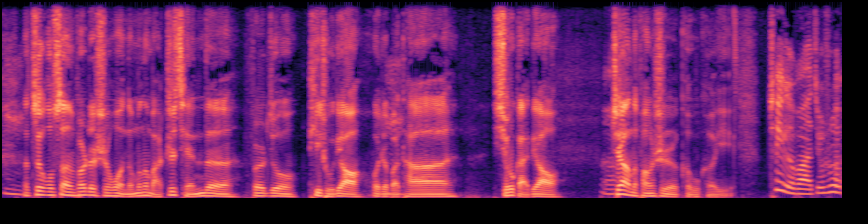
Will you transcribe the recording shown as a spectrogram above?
嗯。那最后算分的时候，我能不能把之前的分就剔除掉，或者把它修改掉？嗯。这样的方式可不可以？这个吧，就是说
